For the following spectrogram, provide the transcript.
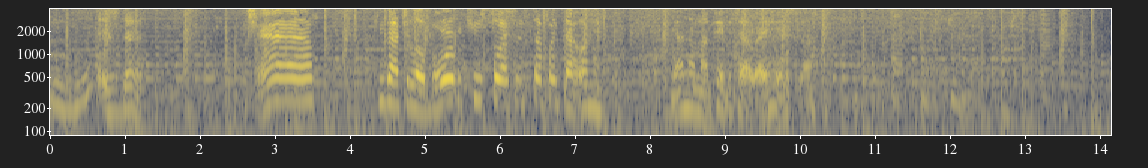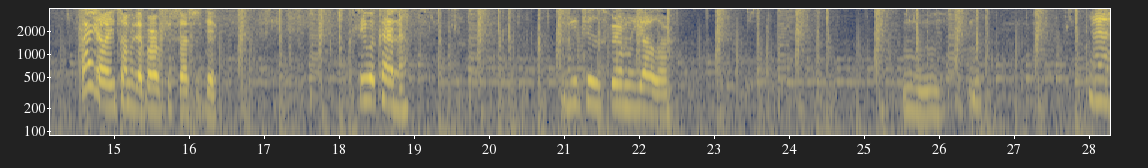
Mm, what is that? Child. You got your little barbecue sauce and stuff like that on there. Y'all know my paper towel right here, so. Why y'all ain't told me that barbecue sauce was there? See what kind of YouTube family y'all are. Mm -hmm. Yeah,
